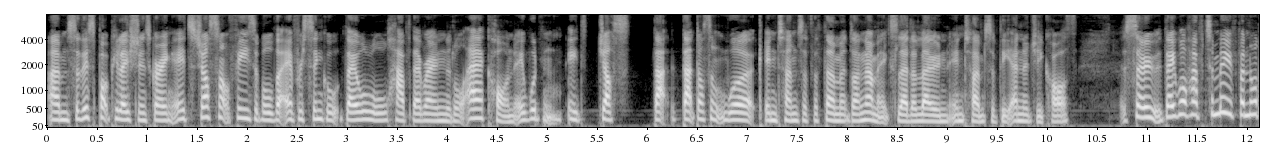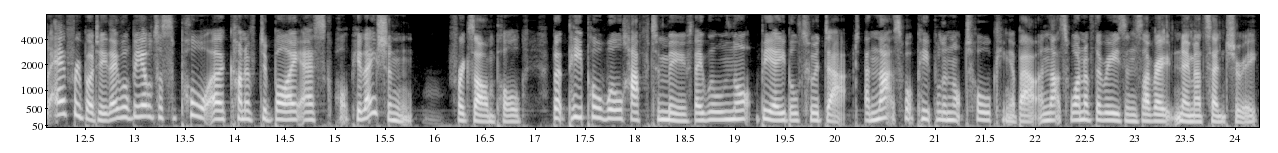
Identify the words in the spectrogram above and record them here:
Um, so this population is growing. It's just not feasible that every single they all, all have their own little aircon. It wouldn't. It's just that that doesn't work in terms of the thermodynamics, let alone in terms of the energy cost. So they will have to move, but not everybody. They will be able to support a kind of Dubai-esque population, for example. But people will have to move. They will not be able to adapt, and that's what people are not talking about. And that's one of the reasons I wrote Nomad Century.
